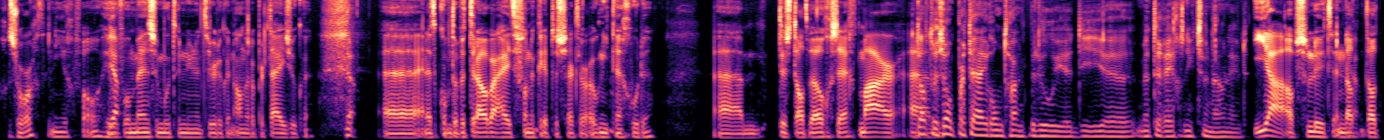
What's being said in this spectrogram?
gezorgd, in ieder geval. Heel ja. veel mensen moeten nu natuurlijk een andere partij zoeken. Ja. en het komt de betrouwbaarheid van de cryptosector ook niet ten goede. Um, dus dat wel gezegd, maar... Um, dat er zo'n partij rondhangt, bedoel je, die uh, met de regels niet zo nauw neemt? Ja, absoluut. En dat, ja. dat,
